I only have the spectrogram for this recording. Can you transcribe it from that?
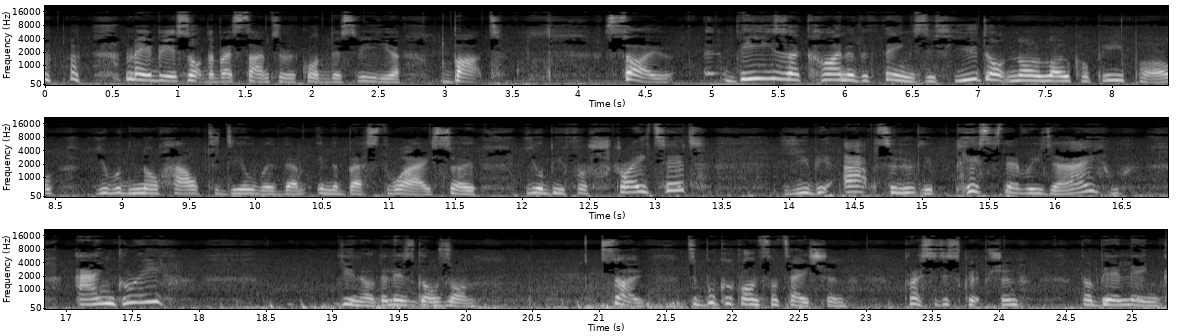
maybe it's not the best time to record this video, but so these are kind of the things, if you don't know local people, you would know how to deal with them in the best way. So you'll be frustrated, you'll be absolutely pissed every day, angry, you know, the list goes on. So to book a consultation, press the description, there'll be a link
